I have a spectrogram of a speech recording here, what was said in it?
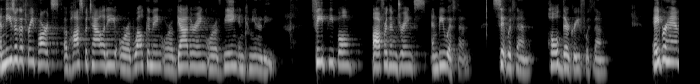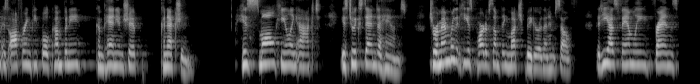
And these are the three parts of hospitality or of welcoming or of gathering or of being in community. Feed people, offer them drinks, and be with them sit with them, hold their grief with them. Abraham is offering people company, companionship, connection. His small healing act is to extend a hand, to remember that he is part of something much bigger than himself, that he has family, friends,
